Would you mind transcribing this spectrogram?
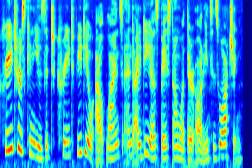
creators can use it to create video outlines and ideas based on what their audience is watching.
